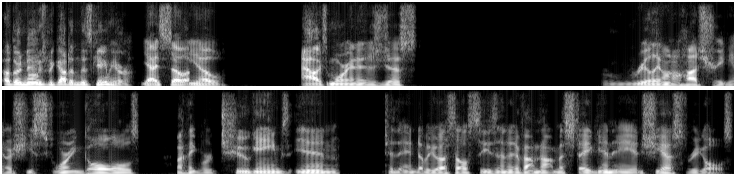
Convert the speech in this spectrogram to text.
other news we got in this game here? Yeah, so, you know, Alex Morgan is just really on a hot streak. You know, she's scoring goals. I think we're two games in to the NWSL season, if I'm not mistaken, and she has three goals.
